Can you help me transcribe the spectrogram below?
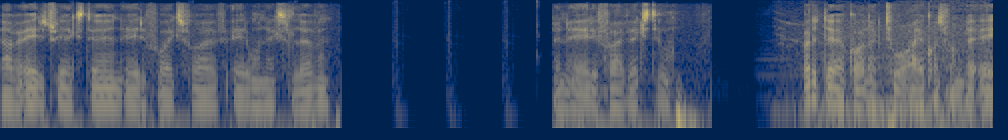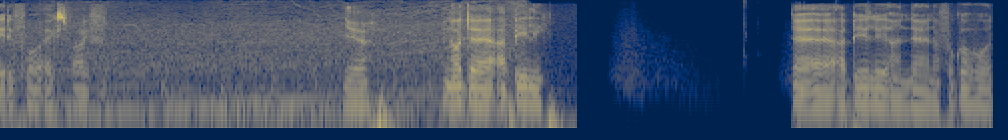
I have 83x10, 84x5, 81x11, and 85x2. What did they call like two icons from the 84x5? Yeah. You know the Abili. The Abili and then I forgot who.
